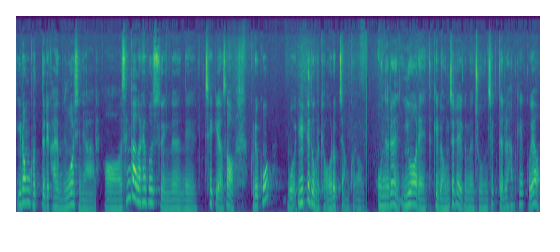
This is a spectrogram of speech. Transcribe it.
이런 것들이 과연 무엇이냐, 어, 생각을 해볼 수 있는 네, 책이어서, 그리고 뭐 읽기도 그렇게 어렵지 않고요. 오늘은 2월에 특히 명절에 읽으면 좋은 책들을 함께 했고요.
